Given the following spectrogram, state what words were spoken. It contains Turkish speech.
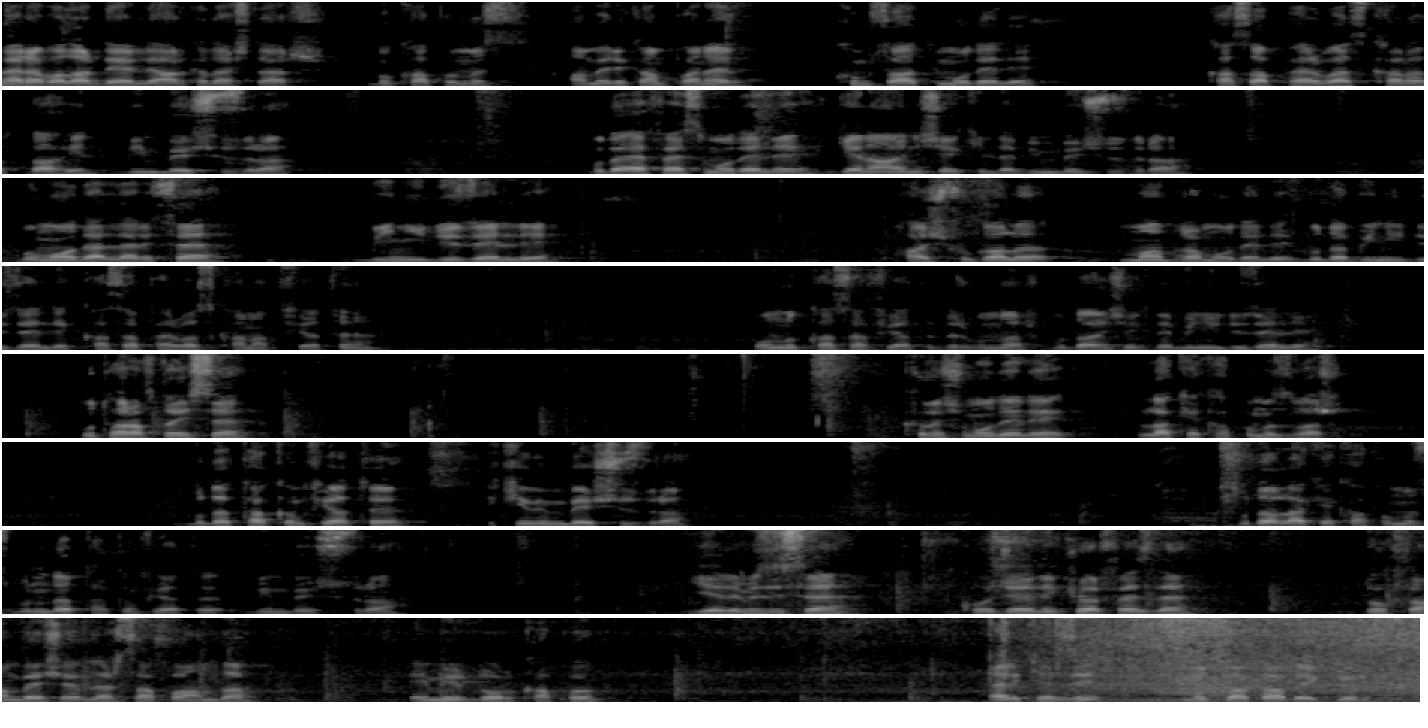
Merhabalar değerli arkadaşlar. Bu kapımız Amerikan panel kum saati modeli. Kasa pervaz kanat dahil 1500 lira. Bu da Efes modeli. Gene aynı şekilde 1500 lira. Bu modeller ise 1750. H fugalı Madra modeli. Bu da 1750. Kasa pervaz kanat fiyatı. Onluk kasa fiyatıdır bunlar. Bu da aynı şekilde 1750. Bu tarafta ise kılıç modeli lake kapımız var. Bu da takım fiyatı 2500 lira. Bu da lake kapımız. Bunun da takım fiyatı 1500 lira. Yerimiz ise Kocaeli Körfez'de 95 evler sapağında Emirdor kapı. Herkesi mutlaka bekliyoruz.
